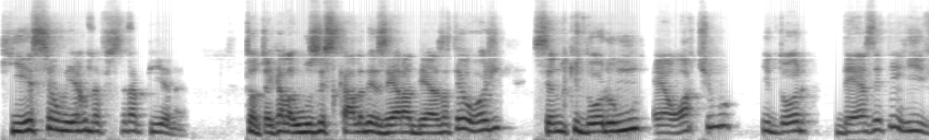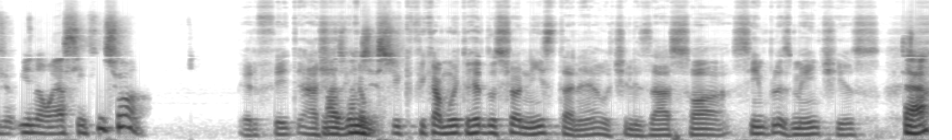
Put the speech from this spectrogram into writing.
que esse é um erro da fisioterapia. Né? Tanto é que ela usa a escala de 0 a 10 até hoje, sendo que dor 1 é ótimo e dor 10 é terrível. E não é assim que funciona. Perfeito. Acho que fica, fica, muito reducionista, né? Utilizar só simplesmente isso. É.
